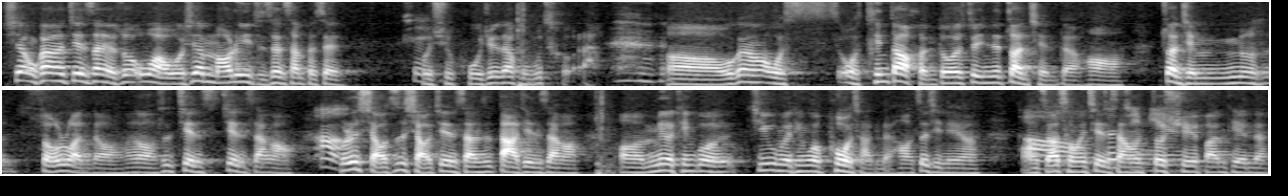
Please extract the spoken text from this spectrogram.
现在我看到建商有说，哇，我现在毛利率只剩三 percent，我去，我觉得在胡扯了。哦，我刚刚我我听到很多最近在赚钱的哈，赚钱没有手软的哦，是建建商哦，不是小资小建商，是大建商哦，哦，没有听过，几乎没有听过破产的哈，这几年啊。哦，只要成为建商，都削翻天的。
